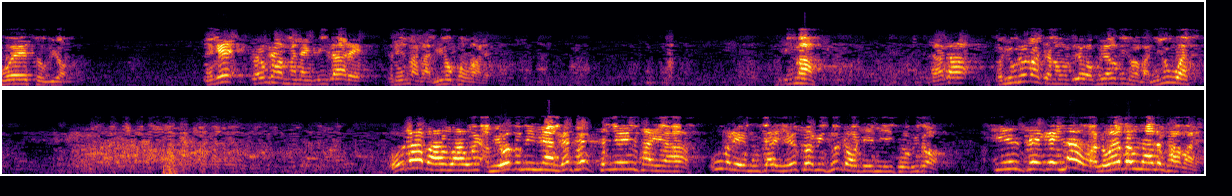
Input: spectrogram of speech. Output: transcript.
ပွဲဆိုပြီးတော့တကယ်သုဒ္ဓမနိုင်ပြီးသားတဲ့သတင်းမှန်ကမျိုးဖော်ပါတယ်ဒီမှာဒါကဘလူတော့ကျွန်တော်ပြောခရောက်ပြီးမှာ New West ဘုရားဘာသာဝင်အမျိုးသမီးများလက်ထက်ဆင်းရဲဆိုင်ရာဥပဒေမူကြမ်းရေးဆွဲပြီးလွတ်တော်တင်ပြီဆိုပြီးတော့ရှင်းစေကိန်းတော့အလွဲသုံးစားလုပ်ထားပါတယ်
